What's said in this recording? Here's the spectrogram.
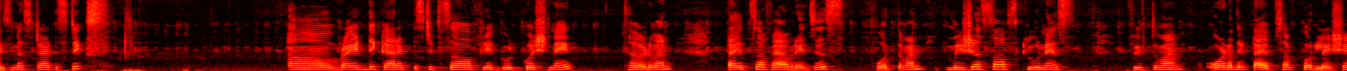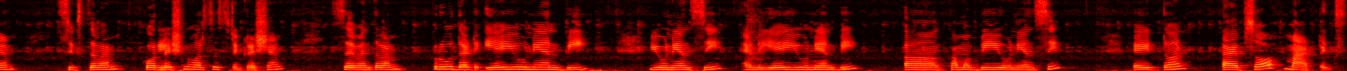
business statistics. Write the characteristics of a good questionnaire. Third one types of averages. Fourth one measures of skewness. Fifth one what are the types of correlation? Sixth one correlation versus regression. Seventh one prove that a union b union c and a union b uh, comma b union c. Eighth one types of matrix.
